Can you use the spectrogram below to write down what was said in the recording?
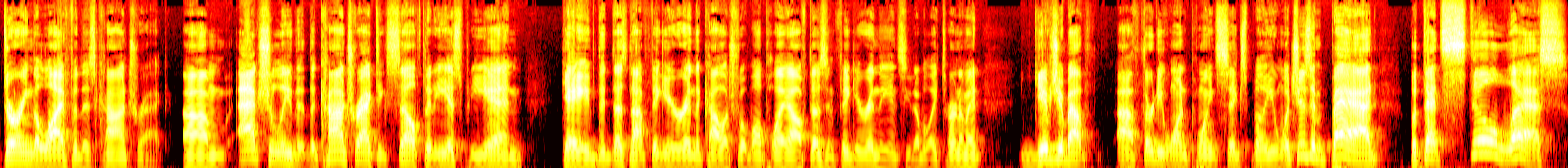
during the life of this contract. Um, actually, the, the contract itself that ESPN gave that does not figure in the college football playoff, doesn't figure in the NCAA tournament, gives you about uh, 31.6 billion, which isn't bad, but that's still less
